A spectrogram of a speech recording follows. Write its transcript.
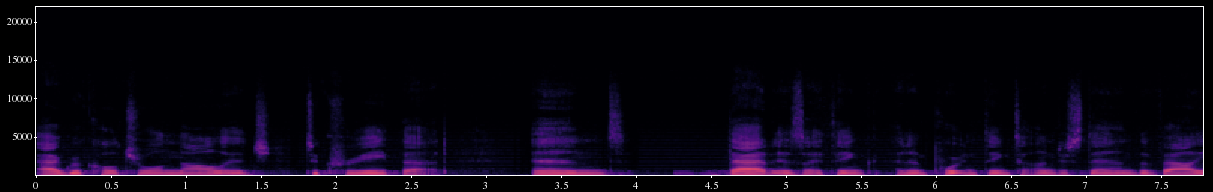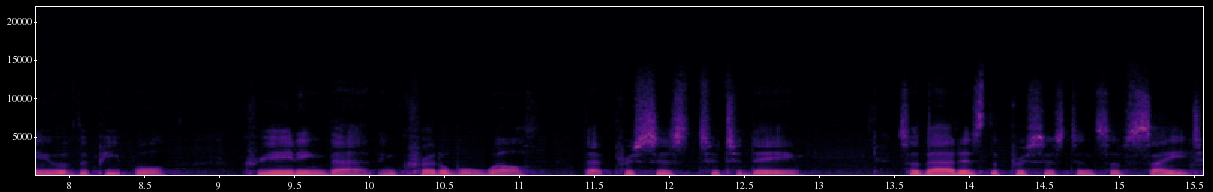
agricultural knowledge to create that. And that is, I think, an important thing to understand the value of the people creating that incredible wealth that persists to today. So, that is the persistence of sight.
